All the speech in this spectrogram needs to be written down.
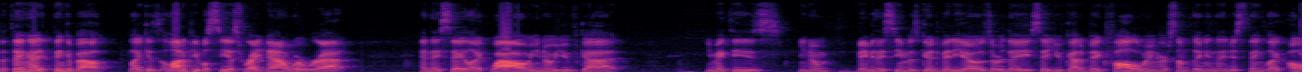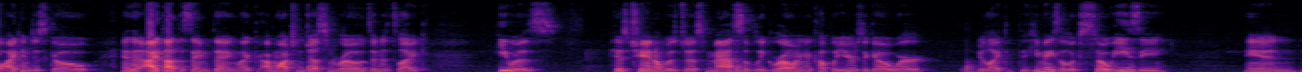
The thing I think about, like, is a lot of people see us right now where we're at, and they say, like, "Wow, you know, you've got, you make these." You know, maybe they see them as good videos, or they say you've got a big following or something, and they just think like, "Oh, I can just go." And then I thought the same thing. Like I'm watching Justin Rhodes, and it's like he was, his channel was just massively growing a couple years ago, where you're like, he makes it look so easy, and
